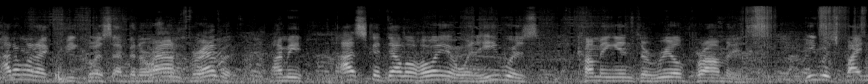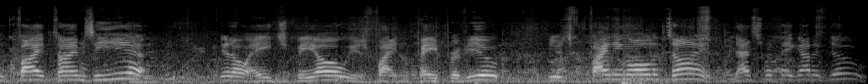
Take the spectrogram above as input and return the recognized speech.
I don't want to, because I've been around forever. I mean, Oscar De La Hoya, when he was coming into real prominence, he was fighting five times a year. You know, HBO, he was fighting pay per view, he was fighting all the time. That's what they got to do.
